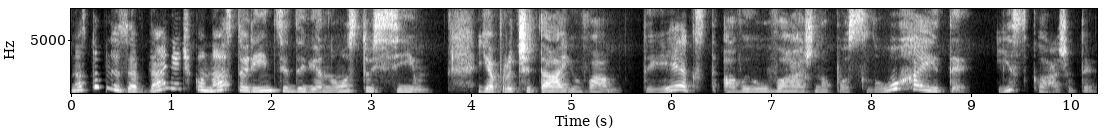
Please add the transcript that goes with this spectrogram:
Наступне завданнячко на сторінці 97. Я прочитаю вам текст, а ви уважно послухаєте і скажете,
